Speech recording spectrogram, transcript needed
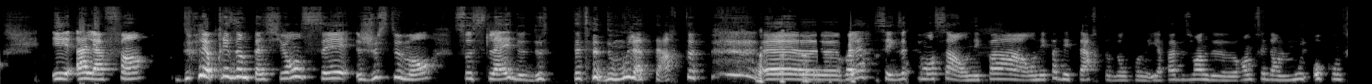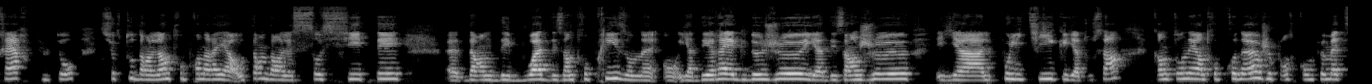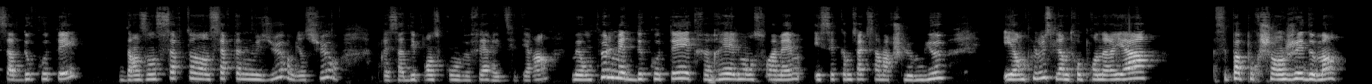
Et à la fin, de la présentation, c'est justement ce slide de de moule à tarte. Euh, voilà, c'est exactement ça. On n'est pas, on n'est pas des tartes, donc il n'y a pas besoin de rentrer dans le moule. Au contraire, plutôt, surtout dans l'entrepreneuriat, autant dans les sociétés, euh, dans des boîtes, des entreprises, on il y a des règles de jeu, il y a des enjeux, il y a le politique, il y a tout ça. Quand on est entrepreneur, je pense qu'on peut mettre ça de côté dans un certain, certaine mesure, bien sûr. Après, ça dépend ce qu'on veut faire, etc. Mais on peut le mettre de côté, être réellement soi-même, et c'est comme ça que ça marche le mieux. Et en plus, l'entrepreneuriat, c'est pas pour changer demain.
